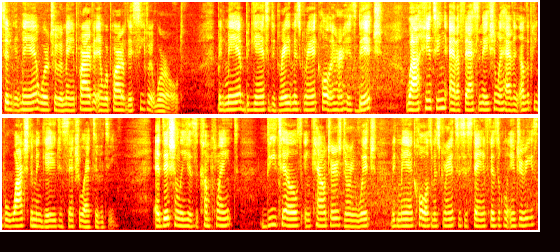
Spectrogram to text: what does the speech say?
to McMahon were to remain private and were part of their secret world. McMahon began to degrade Miss Grant, calling her his bitch, while hinting at a fascination with having other people watch them engage in sexual activity. Additionally, his complaint details encounters during which McMahon caused Miss Grant to sustain physical injuries,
